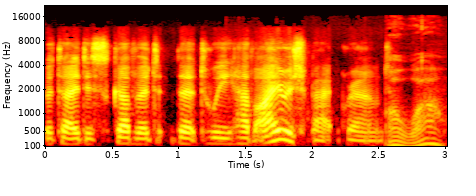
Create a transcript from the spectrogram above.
but I discovered that we have Irish background. Oh, wow.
